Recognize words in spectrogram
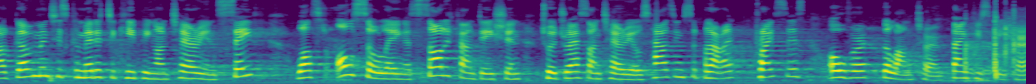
Our government is committed to keeping Ontarians safe whilst also laying a solid foundation to address Ontario's housing supply crisis over the long term. Thank you, Speaker.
